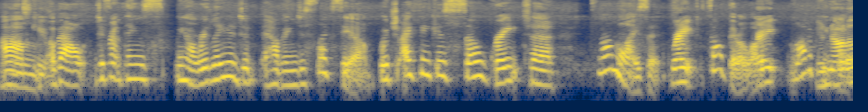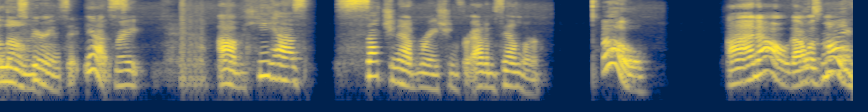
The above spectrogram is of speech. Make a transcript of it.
um, about different things you know related to having dyslexia, which I think is so great to normalize it. Right. It's out there. A lot, Right. a lot of You're people not alone. experience it. Yes. Right. Um, he has such an admiration for Adam Sandler. Oh. I know that That's was my cool.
